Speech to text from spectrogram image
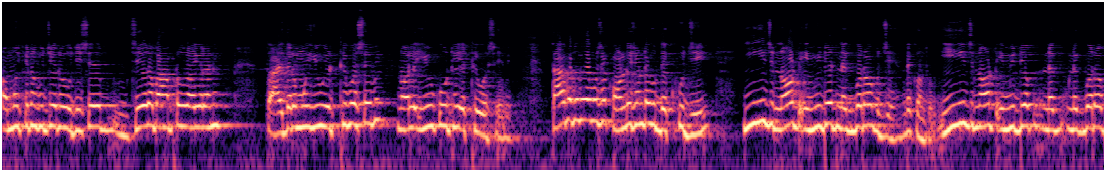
ସମ୍ମୁଖୀନକୁ ଯେ ରହୁଛି ସେ ଜେର ବାଁ ପଟକୁ ରହିଗଲାଣି ତ ଆଇଦର ମୁଁ ୟୁ ଏଠି ବସେଇବି ନହେଲେ ୟୁ କେଉଁଠି ଏଠି ବସେଇବି ତାପରେ ଯେତେବେଳେ ମୁଁ ସେ କଣ୍ଡିସନଟାକୁ ଦେଖୁଛି E is not immediate neighbour of J দেখুন E is not immediate neighbour of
